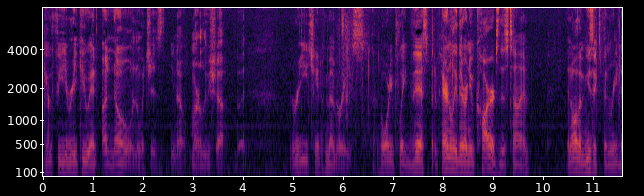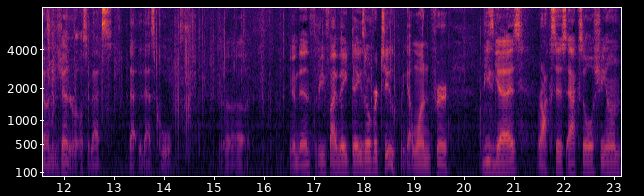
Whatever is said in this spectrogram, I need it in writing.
Goofy, Riku, and Unknown, which is, you know, Marluxia. But Re Chain of Memories. I've already played this, but apparently there are new cards this time. And all the music's been redone in general, so that's that that's cool. Uh, and then 358 Days Over 2. We got one for these guys. Roxas, Axel, Xion,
